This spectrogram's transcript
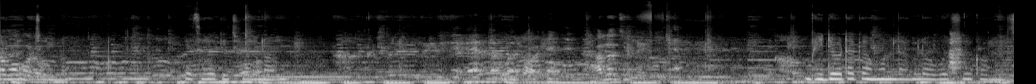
রাখার জন্য। এছাড়া কিছুই নয়। ভিডিওটা কেমন লাগল অবশ্যই কমেন্টস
